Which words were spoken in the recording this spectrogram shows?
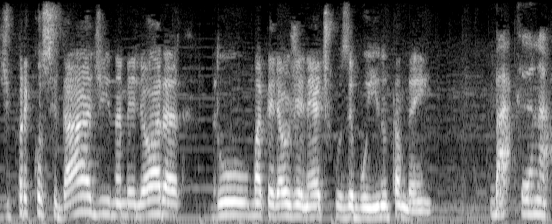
de precocidade, na melhora do material genético zebuíno também. Bacana.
